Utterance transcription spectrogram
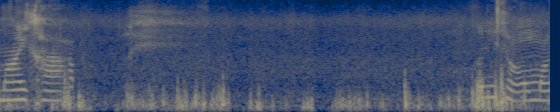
ไม้ครับข้อที่สองไม้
